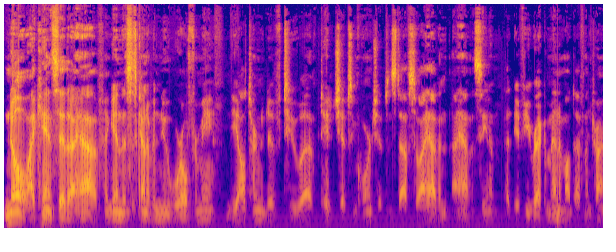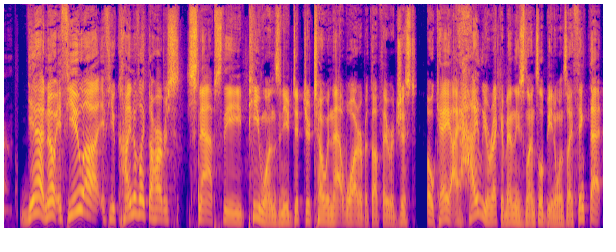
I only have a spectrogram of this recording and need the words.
No, I can't say that I have. Again, this is kind of a new world for me, the alternative to uh, potato chips and corn chips and stuff. So I haven't, I haven't seen them. But if you recommend them, I'll definitely try them. Yeah, no. If you, uh, if you kind of like the Harvest Snaps, the pea ones, and you dipped your toe in that water, but thought they were just okay, I highly recommend these lentil bean ones. I think that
